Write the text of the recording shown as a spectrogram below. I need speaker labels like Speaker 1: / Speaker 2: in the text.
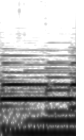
Speaker 1: Música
